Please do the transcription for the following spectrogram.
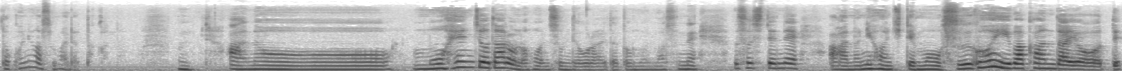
どこにお住まいだったか、うん、あのー、モヘンジョダロの方に住んでおられたと思いますね。そしてねあの日本に来てもすごい違和感だよって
